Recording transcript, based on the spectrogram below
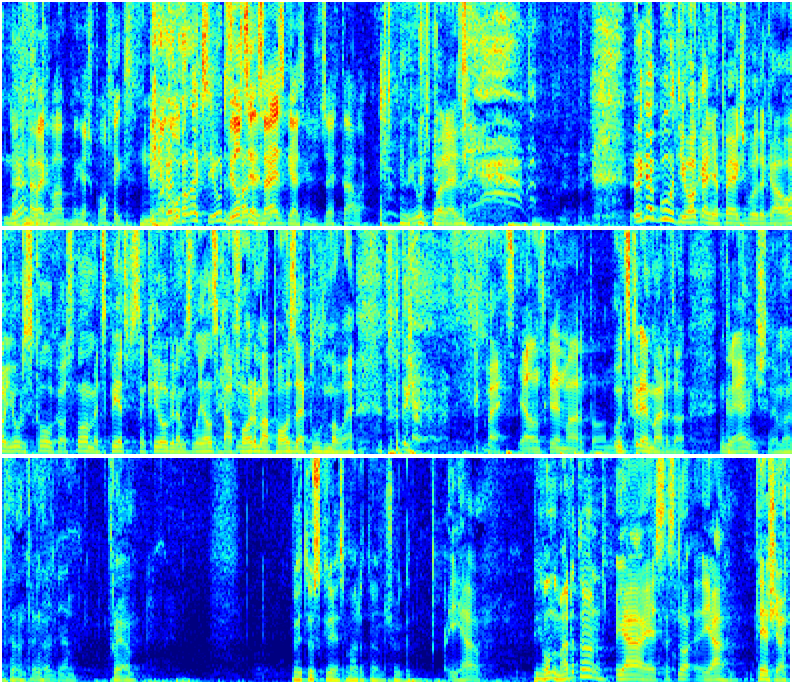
Nu jā, tā- labi, vienkārši pofīgi. Man liekas, Jūras Vilciens pareizi. aizgājis, viņš dzēr tālāk. Jūras pareizi. Kā būtu jokaini, ja pēkšņi būtu tā, kā, o, jūras kulkos nomets 15 kg liels kā formā pozē pludmalē. Nu, Kāpēc? Jā, un skrien maratonu. Un skrien maratonu. Grēmiņš skrien maratonu. tagad. Tas gan. Jā. Vai tu skries maratonu šogad? Jā. Pilnu maratonu? Jā, es esmu. No, jā, tiešām.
